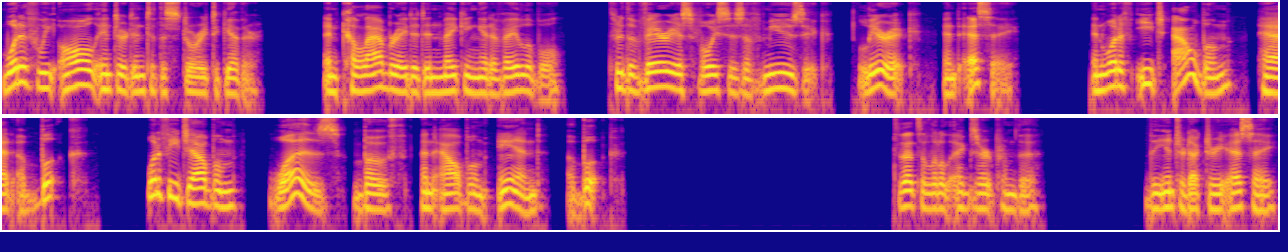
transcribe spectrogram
What if we all entered into the story together and collaborated in making it available through the various voices of music, lyric, and essay? And what if each album had a book? What if each album was both an album and a book? So that's a little excerpt from the the introductory essay.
